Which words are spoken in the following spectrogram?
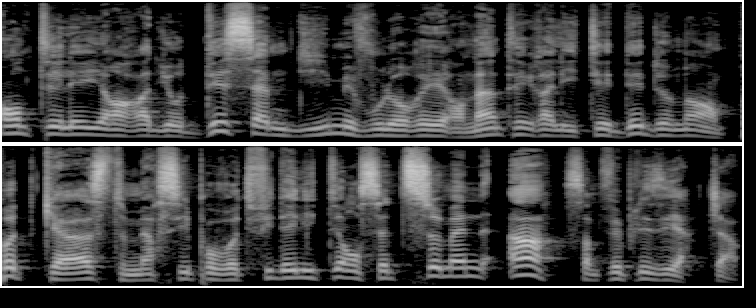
en télé et en radio dès samedi, mais vous l'aurez en intégralité dès demain en podcast. Merci pour votre fidélité en cette semaine 1, ça me fait plaisir. Ciao.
